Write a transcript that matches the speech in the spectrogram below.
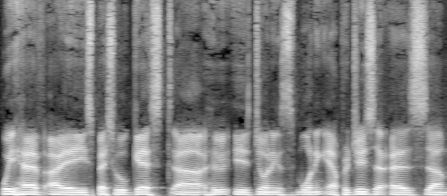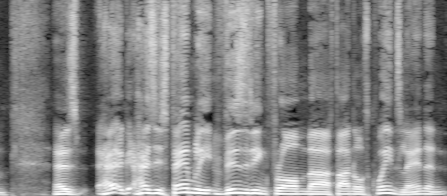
we have a special guest uh, who is joining us this morning. Our producer has um, has ha- has his family visiting from uh, far north Queensland, and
